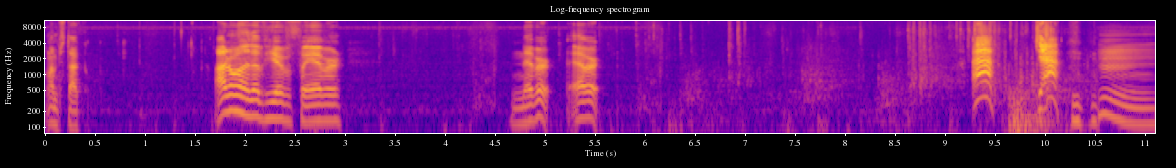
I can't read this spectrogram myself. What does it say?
I'm stuck. I don't want to live here forever. Never, ever. Ah! Yeah! hmm,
